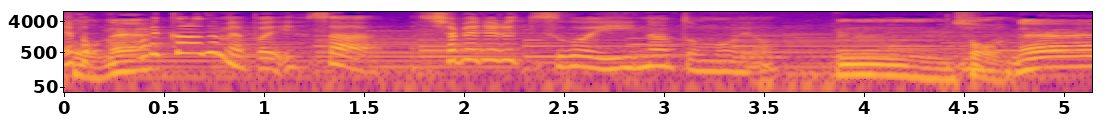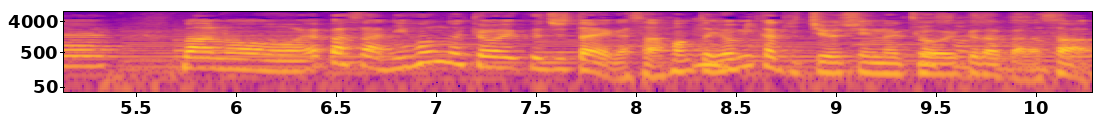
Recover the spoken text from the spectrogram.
やっぱそうね。これからでもやっぱりさ喋れるってすごいいいなと思うようんそうね、まああのやっぱさ日本の教育自体がさ本当読み書き中心の教育だからさ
